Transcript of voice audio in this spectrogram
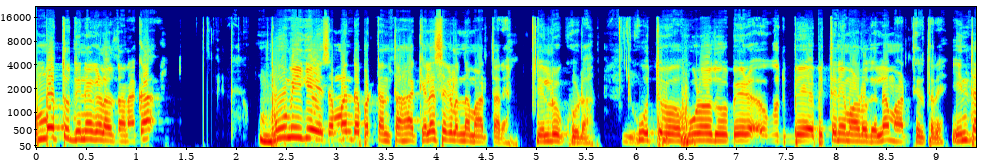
ಒಂಬತ್ತು ದಿನಗಳ ತನಕ ಭೂಮಿಗೆ ಸಂಬಂಧಪಟ್ಟಂತಹ ಕೆಲಸಗಳನ್ನ ಮಾಡ್ತಾರೆ ಎಲ್ಲರೂ ಕೂಡ. ಉತ್ತು ಹೂಳೋದು ಬಿತ್ತನೆ ಮಾಡೋದೆಲ್ಲ ಮಾಡ್ತಿರ್ತಾರೆ. ಇಂಥ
